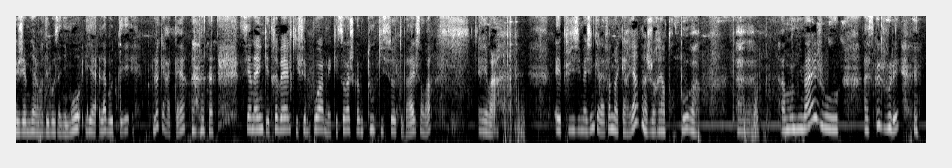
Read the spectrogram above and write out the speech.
j'aime bien avoir des beaux animaux. Il y a la beauté, le caractère. S'il y en a une qui est très belle, qui fait le poids, mais qui est sauvage comme tout, qui saute, bah elle s'en va. Et voilà. Et puis j'imagine qu'à la fin de ma carrière, bah, j'aurai un troupeau euh, à mon image ou à ce que je voulais.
